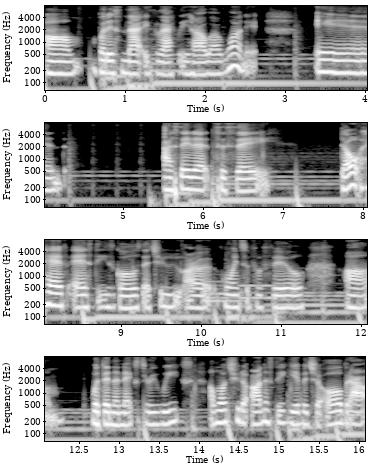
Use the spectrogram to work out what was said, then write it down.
Um, but it's not exactly how I want it. And I say that to say don't half ass these goals that you are going to fulfill. Um, within the next three weeks. I want you to honestly give it your all, but I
